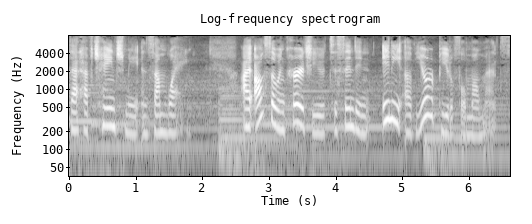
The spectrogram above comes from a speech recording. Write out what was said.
that have changed me in some way. I also encourage you to send in any of your beautiful moments.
